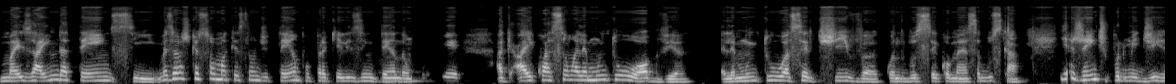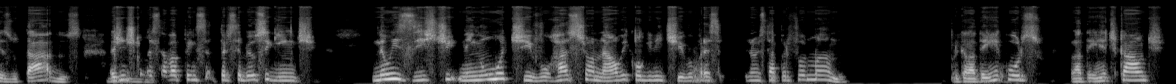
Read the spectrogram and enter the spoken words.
mas ainda tem sim. Mas eu acho que é só uma questão de tempo para que eles entendam, uhum. porque a, a equação ela é muito óbvia. Ela é muito assertiva quando você começa a buscar. E a gente, por medir resultados, a gente uhum. começava a pensar, perceber o seguinte: não existe nenhum motivo racional e cognitivo para essa não estar performando. Porque ela tem recurso, ela tem headcount,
